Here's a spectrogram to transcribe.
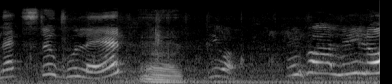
నెక్స్ట్ బుల్లెట్. ఇంకా నీళ్ళు.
